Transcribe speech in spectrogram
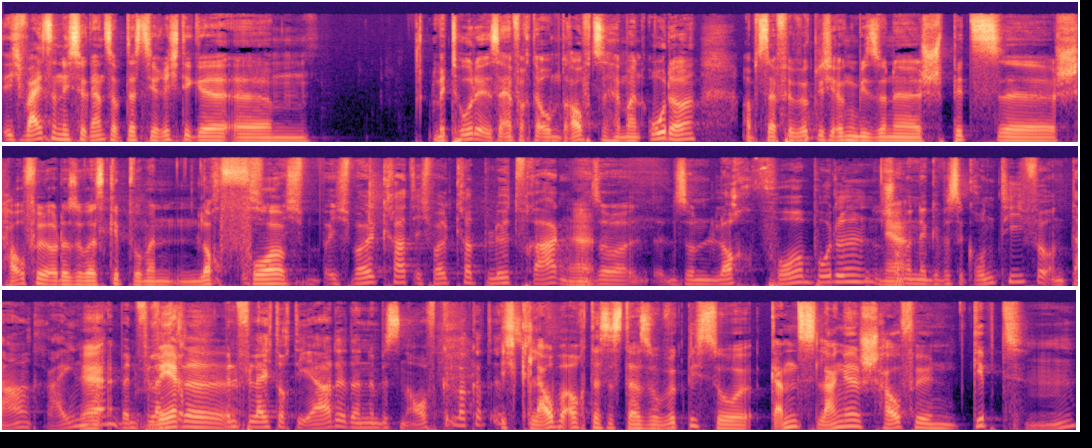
ich weiß noch nicht so ganz, ob das die richtige ähm, Methode ist, einfach da oben drauf zu hämmern oder ob es dafür wirklich irgendwie so eine spitze Schaufel oder sowas gibt, wo man ein Loch vor. Ich, ich, ich wollte gerade wollt blöd fragen. Ja. Also so ein Loch vorbuddeln, Ja. schon mal eine gewisse Grundtiefe und da rein, Ja, dann, wenn, vielleicht wäre- auch, wenn vielleicht auch die Erde dann ein bisschen aufgelockert ist. ich glaube auch, dass es da so wirklich so ganz lange Schaufeln gibt, Mhm.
